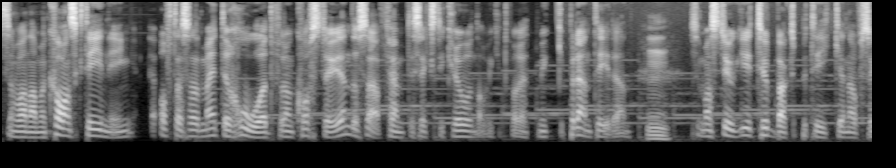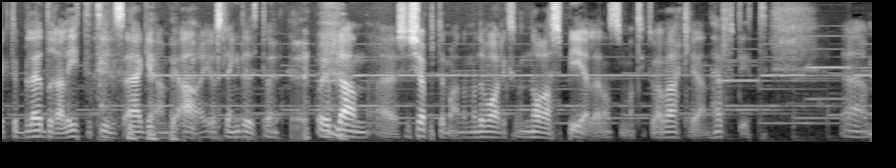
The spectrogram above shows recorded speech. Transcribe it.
som var en amerikansk tidning. Oftast hade man inte råd för de kostade ju ändå 50-60 kronor, vilket var rätt mycket på den tiden. Mm. Så man stod i tobaksbutiken och försökte bläddra lite tills ägaren blev arg och slängde ut den. Och ibland eh, så köpte man, men det var liksom några spel som man tyckte var verkligen häftigt. Um,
